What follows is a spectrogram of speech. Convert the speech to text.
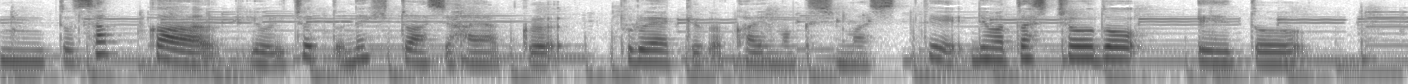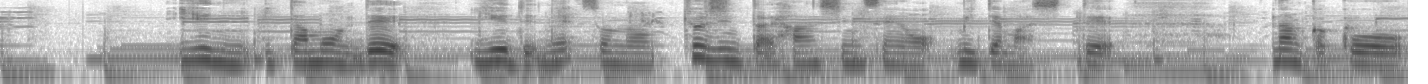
うんとサッカーよりちょっとね一足早くプロ野球が開幕しましてで私ちょうど、えーと、家にいたもんで家でねその巨人対阪神戦を見てましてなんかこ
